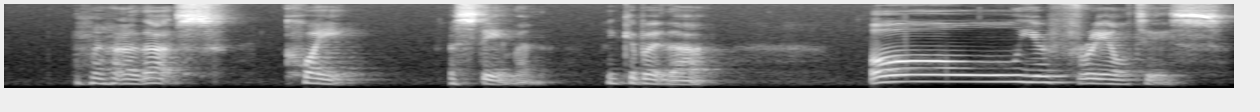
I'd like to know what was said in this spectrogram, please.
That's quite a statement. Think about that. All your frailties.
